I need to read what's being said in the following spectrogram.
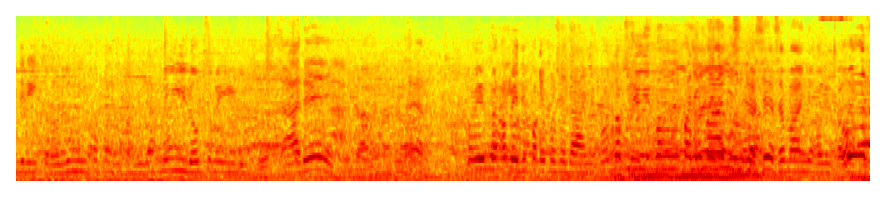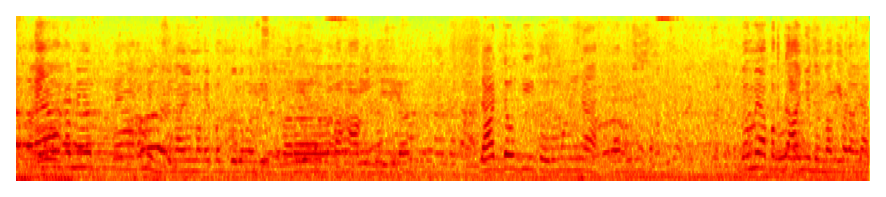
nandito, lumipat lang sa kabila. May ilog sa may ilog po. Dade. Sir. Baka, baka pwede pakipasadahan niyo po. Tapos yung ibang panimay na po nila. sir. Samahan nyo kami. Oo, kaya nga kami, kaya nga kami, gusto namin makipagtulungan dito para pahakot doon sila. Lahat daw dito, yung mga ina, lahat doon sa kabila. Mamaya pagdaan nyo doon, makita nyo.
